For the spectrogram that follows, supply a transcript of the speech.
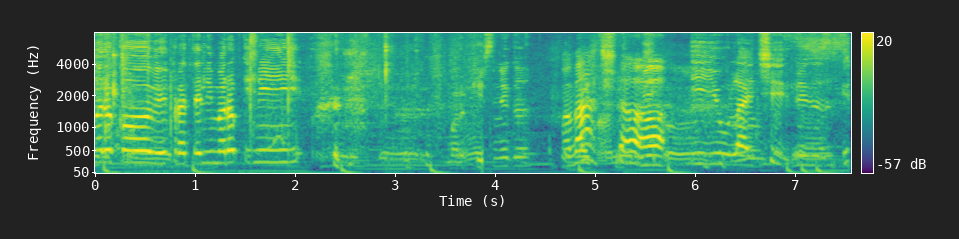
Marocco, miei fratelli marocchini! Marocchis nigga. Ma basta. You like cheese.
